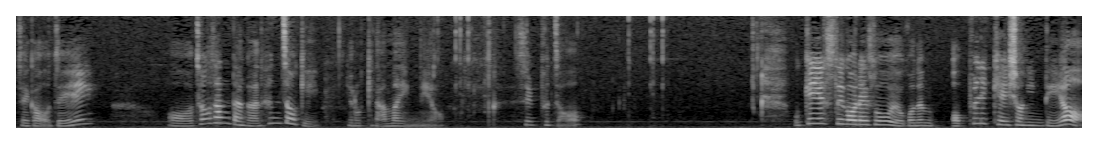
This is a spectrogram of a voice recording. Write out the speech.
제가 어제 어, 청산당한 흔적이 이렇게 남아있네요. 슬프죠? OKX 거래소 이거는 어플리케이션인데요.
